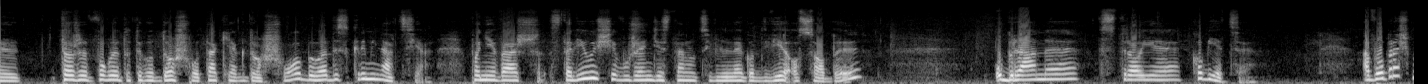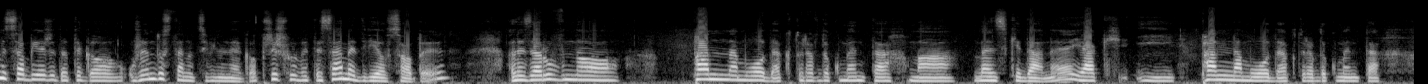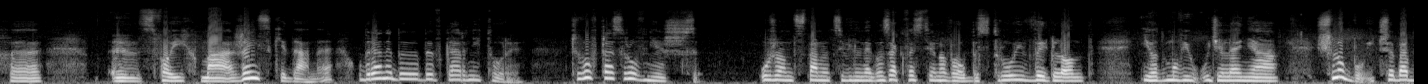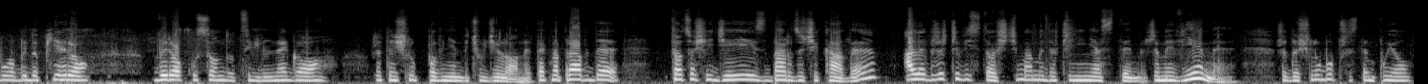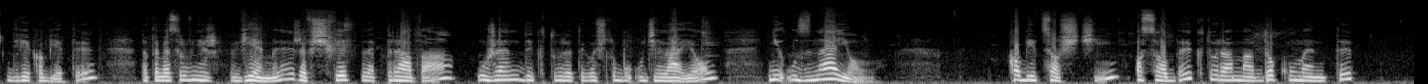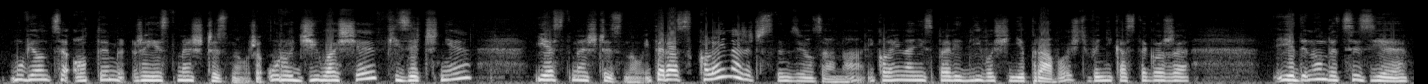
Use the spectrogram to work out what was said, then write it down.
to, że w ogóle do tego doszło tak, jak doszło, była dyskryminacja, ponieważ stawiły się w Urzędzie Stanu Cywilnego dwie osoby ubrane w stroje kobiece. A wyobraźmy sobie, że do tego Urzędu Stanu Cywilnego przyszłyby te same dwie osoby, ale zarówno panna młoda, która w dokumentach ma męskie dane, jak i panna młoda, która w dokumentach e, e, swoich ma żeńskie dane, ubrane byłyby w garnitury. Czy wówczas również Urząd Stanu Cywilnego zakwestionowałby strój, wygląd i odmówił udzielenia ślubu i trzeba byłoby dopiero wyroku sądu cywilnego, że ten ślub powinien być udzielony. Tak naprawdę to, co się dzieje, jest bardzo ciekawe, ale w rzeczywistości mamy do czynienia z tym, że my wiemy, że do ślubu przystępują dwie kobiety, natomiast również wiemy, że w świetle prawa urzędy, które tego ślubu udzielają, nie uznają kobiecości osoby, która ma dokumenty mówiące o tym, że jest mężczyzną, że urodziła się fizycznie, jest mężczyzną. I teraz kolejna rzecz z tym związana i kolejna niesprawiedliwość i nieprawość wynika z tego, że jedyną decyzję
